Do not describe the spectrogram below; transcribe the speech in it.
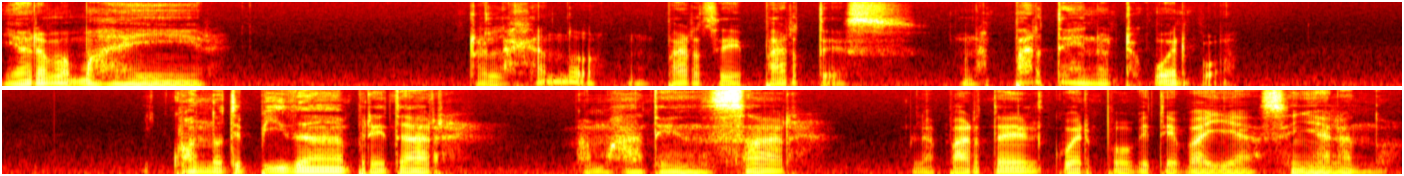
Y ahora vamos a ir relajando un par de partes, unas partes de nuestro cuerpo. Y cuando te pida apretar, vamos a tensar la parte del cuerpo que te vaya señalando.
